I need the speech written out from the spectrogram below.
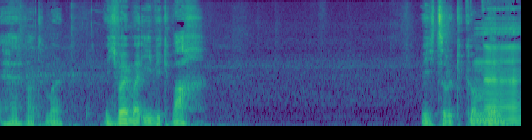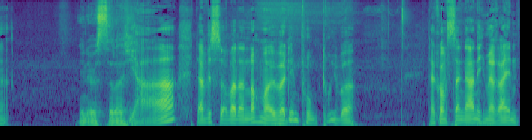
hä, warte mal. Ich war immer ewig wach. Wie ich zurückgekommen Na, bin in Österreich. ja, da bist du aber dann nochmal über den Punkt drüber. Da kommst du dann gar nicht mehr rein.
